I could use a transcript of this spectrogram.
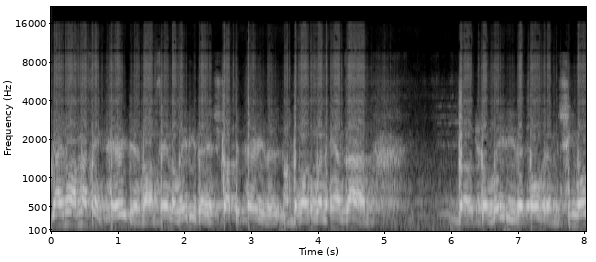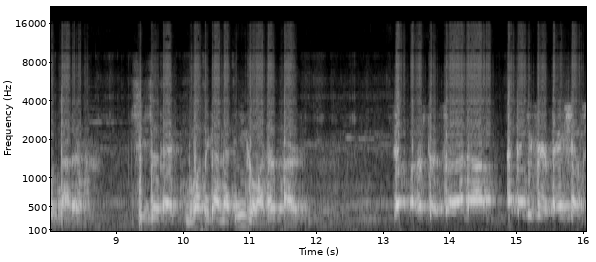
Yeah, I know. I'm not saying Perry didn't know. I'm saying the lady that instructed Perry, the, the one who went hands on, the the lady that told him, she knows better. She's just once again that's ego on her part. Yep, understood, sir. And I thank you for your patience.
